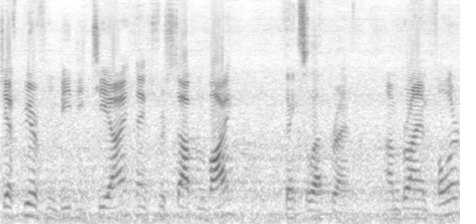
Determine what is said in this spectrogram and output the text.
Jeff Bier from BDTI, thanks for stopping by. Thanks a lot, Brian. I'm Brian Fuller,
